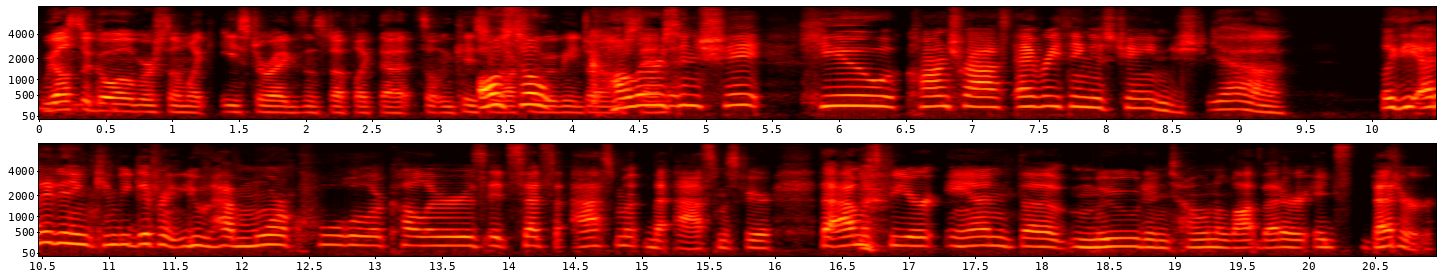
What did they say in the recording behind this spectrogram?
We also go over some like Easter eggs and stuff like that. So in case you watch Also, the movie and don't colors and shit, hue, contrast, everything is changed. yeah, like the editing can be different. You have more cooler colors. It sets the asthma, the atmosphere, the atmosphere, and the mood and tone a lot better. It's better.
